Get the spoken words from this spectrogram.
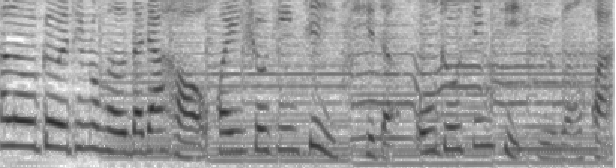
Hello，各位听众朋友，大家好，欢迎收听这一期的欧洲经济与文化。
